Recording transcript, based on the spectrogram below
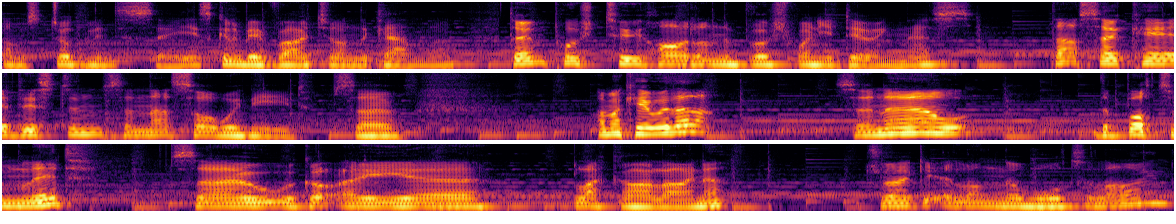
I'm struggling to see. It's going to be brighter on the camera. Don't push too hard on the brush when you're doing this. That's okay at a distance and that's all we need. So I'm okay with that. So now the bottom lid. So we've got a uh, black eyeliner. Drag it along the waterline.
